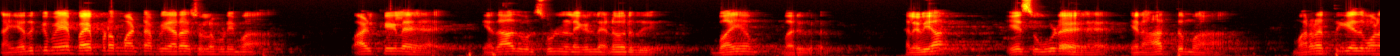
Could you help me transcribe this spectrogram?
நான் எதுக்குமே பயப்பட மாட்டேன் அப்படி யாராவது சொல்ல முடியுமா? வாழ்க்கையில் ஏதாவது ஒரு சூழ்நிலைகளில் என்ன வருது? பயம் வருகிறது. அல்லையா இயேசு கூட என் ஆத்துமா மரணத்துக்கு ஏதுவான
